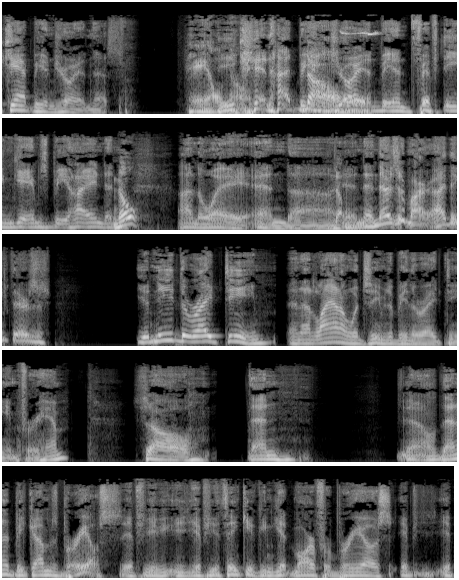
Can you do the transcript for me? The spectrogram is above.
can't be enjoying this. Hell He no. cannot be No. enjoying being 15 games behind and Nope. on the way. And uh, Nope. and and there's a mark. I think there's you need the right team, and Atlanta would seem to be the right team for him. So then, you know, then it becomes Berrios. If you if you think you can get more for Berrios, if if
